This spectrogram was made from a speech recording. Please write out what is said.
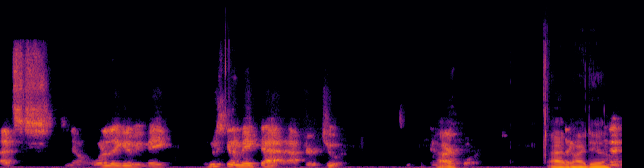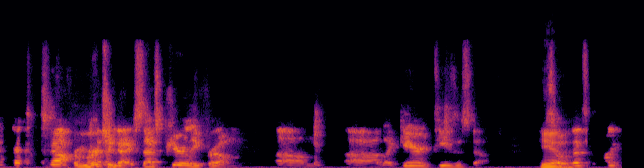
that's you know, what are they going to be make? Who's going to make that after a tour? In hardcore? I have no idea. That- That's not from merchandise. That's purely from um, uh, like guarantees and stuff. Yeah. So that's like,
